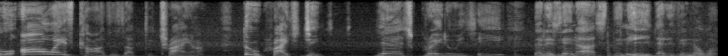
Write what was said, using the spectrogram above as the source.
who always causes us to triumph through Christ Jesus. Yes, greater is he that is in us than he that is in the world.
